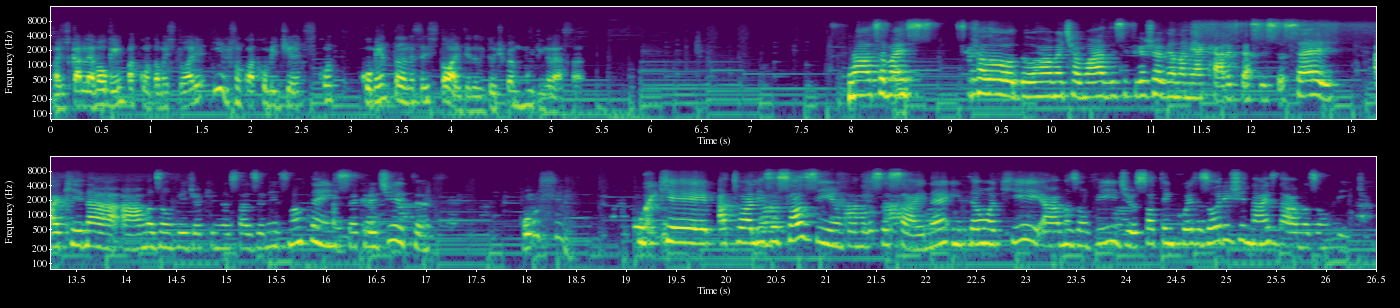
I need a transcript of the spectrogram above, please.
Mas os caras levam alguém para contar uma história e eles são quatro comediantes comentando essa história, entendeu? Então, tipo, é muito engraçado. Nossa, mas você falou do How I Met Your Mother, você fica jogando na minha cara que você assiste a série. Aqui na Amazon Video aqui nos Estados Unidos não tem, você acredita? Como assim? Porque atualiza sozinho quando você sai, né? Então aqui a Amazon Video só tem coisas originais da Amazon Video.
